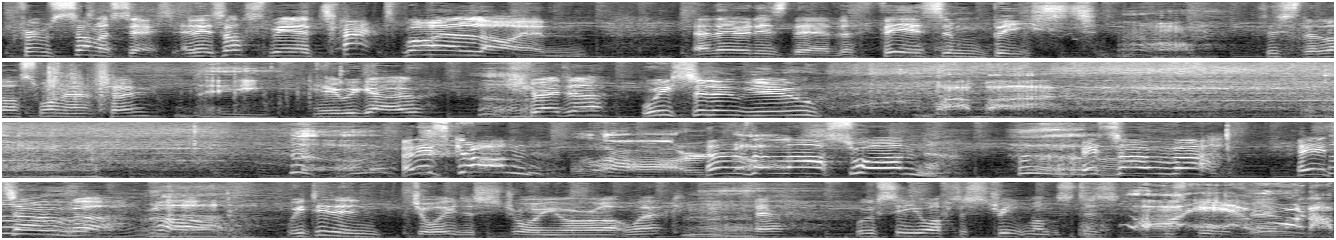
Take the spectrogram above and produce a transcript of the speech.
from Somerset, and it's us being attacked by a lion. And there it is there, the fearsome beast. This is the last one, Oucho. Here we go. Shredder, we salute you. Bye bye. And it's gone. Oh, That was the last one. It's over. It's over. Oh, we did enjoy destroying your artwork. Uh, we'll see you after Street Monsters. Oh, sport eh, what a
